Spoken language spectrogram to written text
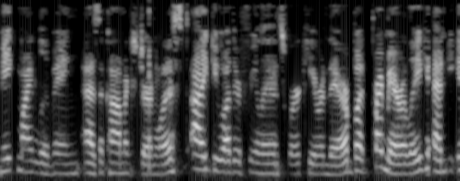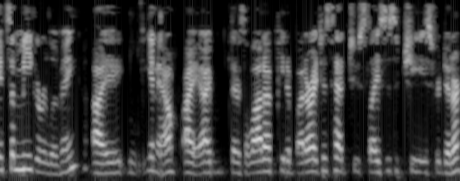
make my living as a comics journalist. I do other freelance work here and there, but primarily, and it's a meager living. I, you know, I, I there's a lot of peanut butter. I just had two slices of cheese for dinner.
